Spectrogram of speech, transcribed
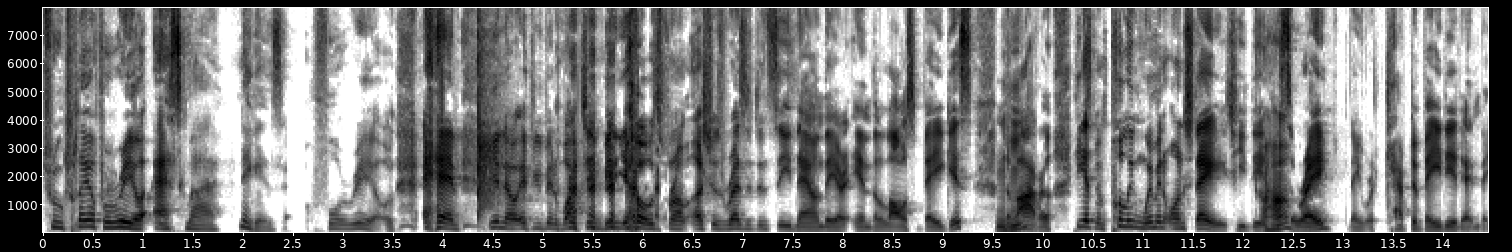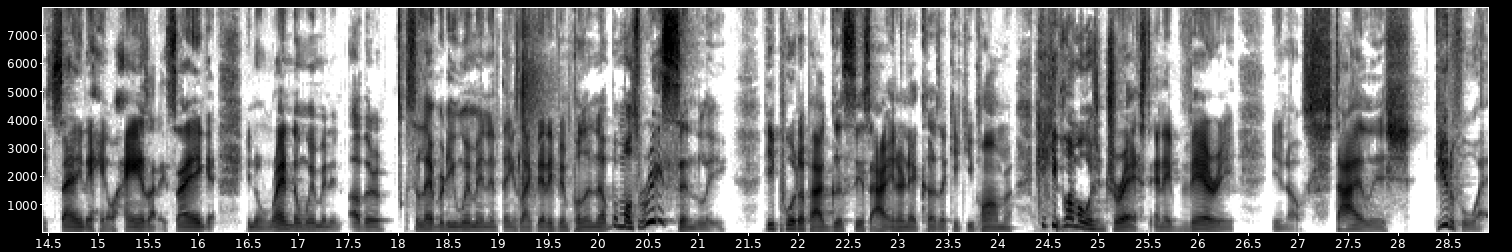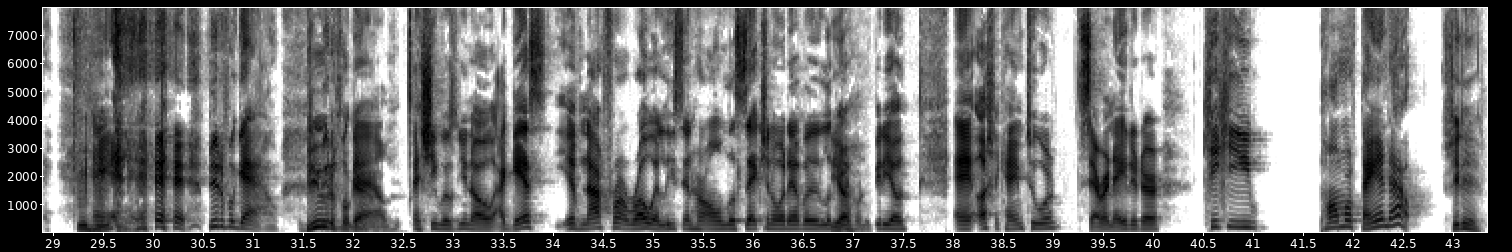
true player for real. Ask my niggas." For real. And, you know, if you've been watching videos from Usher's residency down there in the Las Vegas, Mhm. Nevada, he has been pulling women on stage. He did Uh-huh. Issa Rae. They were captivated and they sang, they held hands like they sang. You know, random women and other celebrity women and things like that. They've been pulling up. But most recently, he pulled up our good sis, our internet cousin, Keke Palmer. Keke Palmer was dressed in a very, you know, stylish, beautiful way. Mhm. And beautiful gown Beautiful gown. And she was, you know, I guess if not front row, at least in her own little section or whatever. It looked Yeah. like on the video. And Usher came to her, serenaded her. Keke Palmer fanned out. She did.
